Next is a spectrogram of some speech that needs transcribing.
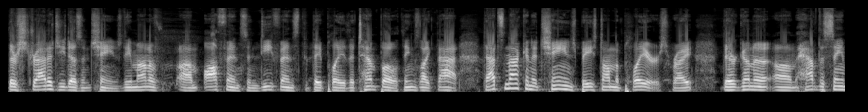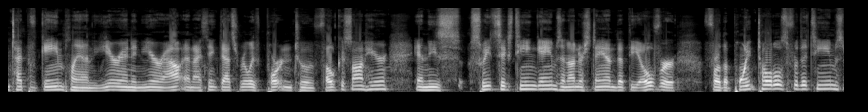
their strategy doesn't change. The amount of um, offense and defense that they play, the tempo, things like that. That's not going to change based on the players, right? Right? They're going to um, have the same type of game plan year in and year out. And I think that's really important to focus on here in these Sweet 16 games and understand that the over for the point totals for the teams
